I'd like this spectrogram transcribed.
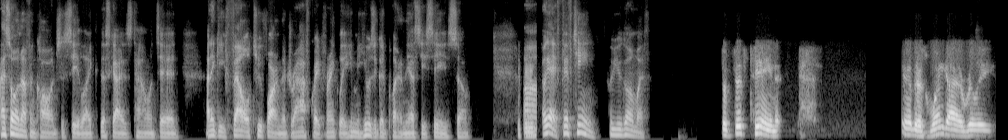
I saw enough in college to see like this guy is talented. I think he fell too far in the draft, quite frankly. I mean, he was a good player in the SEC. So, Mhm. uh, okay, 15. Who are you going with? So 15, you know, there's one guy I really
